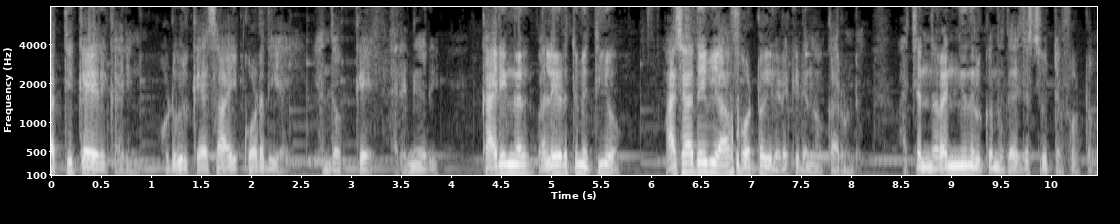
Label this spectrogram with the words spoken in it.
കത്തിക്കയറി കാര്യങ്ങൾ ഒടുവിൽ കേസായി കോടതിയായി. എന്തൊക്കെ അരങ്ങേറി. കാര്യങ്ങൾ പലയിടത്തും എത്തിയോ? ആശാദേവി ആ ഫോട്ടോയിൽ ഇടയ്ക്കിടെ നോക്കാറുണ്ട്. അച്ഛൻ നിറഞ്ഞു നിൽക്കുന്ന തേജസ്സുറ്റ ഫോട്ടോ.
